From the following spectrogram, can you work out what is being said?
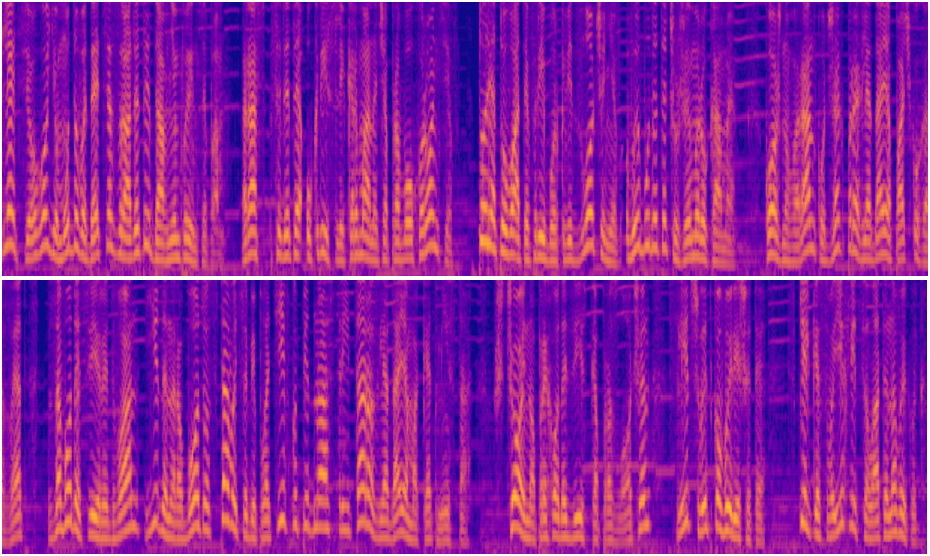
Для цього йому доведеться зрадити давнім принципам. Раз сидите у кріслі керманича правоохоронців, то рятувати Фрібург від злочинів ви будете чужими руками. Кожного ранку Джек переглядає пачку газет, заводить свій ридван, їде на роботу, ставить собі платівку під настрій та розглядає макет міста. Щойно приходить звістка про злочин, слід швидко вирішити, скільки своїх відсилати на виклик,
